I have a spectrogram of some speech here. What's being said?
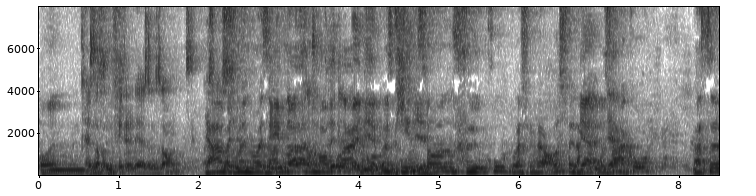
Und das ist aber ein Viertel der Saison. Ja, aber ich meine, Moisander, noch ein Drittel bei dir beim Augustinsson, Füllkrug, was wir für Ausfälle Ja, haben, Osako. Weißt du, Und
